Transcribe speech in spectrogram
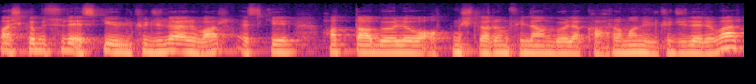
Başka bir sürü eski ülkücüler var. Eski hatta böyle o 60'ların filan böyle kahraman ülkücüleri var.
